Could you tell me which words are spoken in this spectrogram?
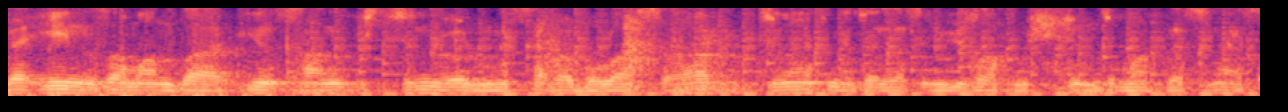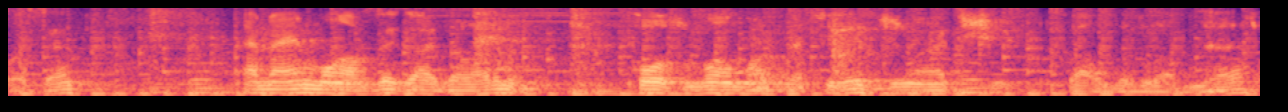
və eyni zamanda insanın işçinin ölümünə səbəb olarsa, Cinayət Məcəlləsinin 162-ci maddəsinə əsasən əməyin mühafizə qaydalarının pozma maddəsi ilə cinayət işi qaldırıla bilər.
